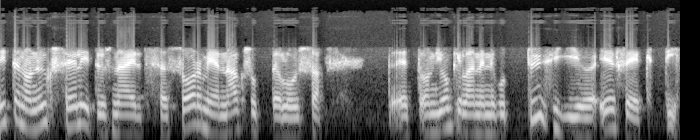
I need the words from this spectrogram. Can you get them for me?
Sitten on yksi selitys näissä sormien naksutteluissa, että on jonkinlainen niin tyhjiöefekti,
